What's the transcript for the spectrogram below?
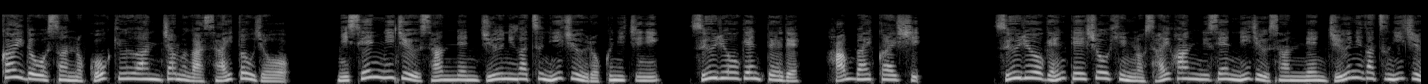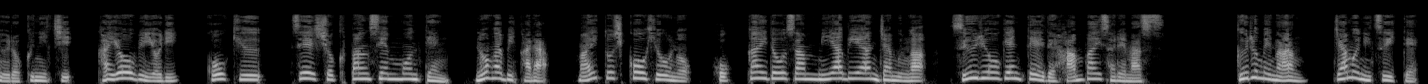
海道産の高級アンジャムが再登場。2023年12月26日に数量限定で販売開始。数量限定商品の再販2023年12月26日火曜日より高級生食パン専門店野上から毎年好評の北海道産みやびあんジャムが数量限定で販売されます。グルメなあん、ジャムについて。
